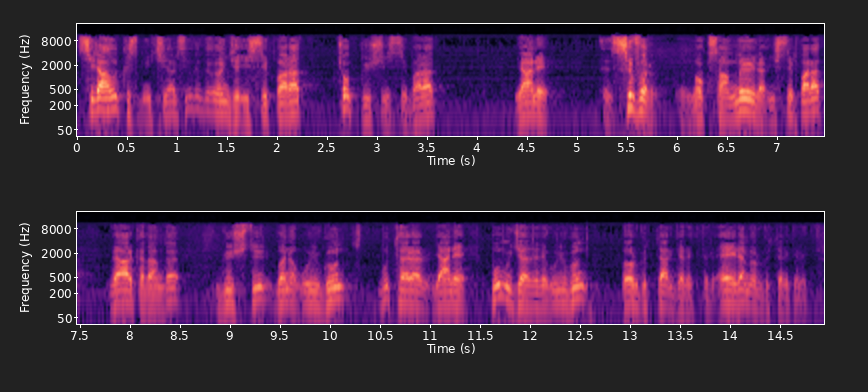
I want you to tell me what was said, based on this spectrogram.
Silahlı kısmı içerisinde de önce istihbarat, çok güçlü istihbarat. Yani sıfır noksanlığıyla istihbarat ve arkadan da güçlü, bana uygun bu terör yani bu mücadeleye uygun örgütler gerektirir. Eylem örgütleri gerektirir.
